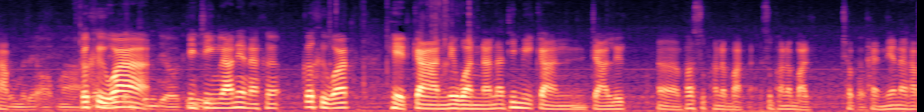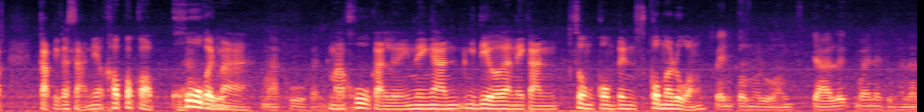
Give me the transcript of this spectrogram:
ครับยังไม่ได้ออกมา ก็คือว่าและนี่เป็นชิ้นเดียวจที่ริง ๆ แล้วเนี่ยนะครับก็คือว่าเหตุการณ์ในวันนั้นนะที่มีการจารึกเอ่อพระสุพรรณบัตรสุพรรณบัตร ฉบับแผ่นเนี้นะครับกับเอกสารเนี่ยเขาประกอบคู่กันมา มาคู่กัน มาคู่กันเลย ในงานเดียวกันในการทรงกรมเป็นกรมหลวง เป็นกรมหลวงจารึกไว้ในสุพรรณ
